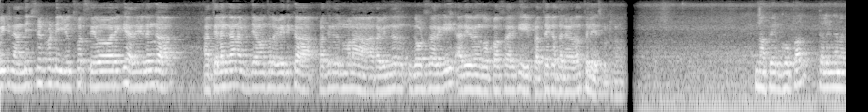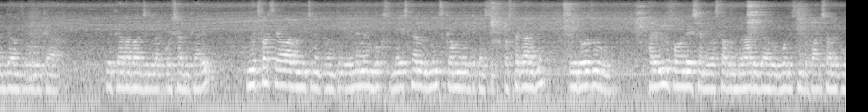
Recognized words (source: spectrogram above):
వీటిని అందించినటువంటి యూత్ ఫర్ సేవ వారికి అదేవిధంగా తెలంగాణ విద్యావంతుల వేదిక ప్రతినిధులు మన రవీందర్ గౌడ్ సార్కి అదేవిధంగా గోపాల్ సార్కి ప్రత్యేక ధన్యవాదాలు తెలియజేసుకుంటున్నాను నా పేరు గోపాల్ తెలంగాణ విద్యావంతుల వేదిక వికారాబాద్ జిల్లా కోశాధికారి. యూత్ ఫర్ సేవ వాళ్ళు అందించినటువంటి NMM books national women's community పుస్తకాలని ఈరోజు హరివిల్లు ఫౌండేషన్ వ్యవస్థాపకులు మురారి గారు బోధిస్తున్న పాఠశాలకు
